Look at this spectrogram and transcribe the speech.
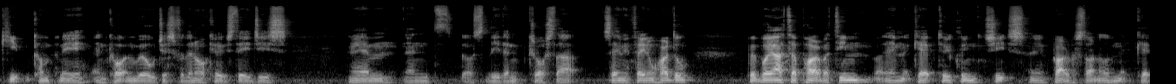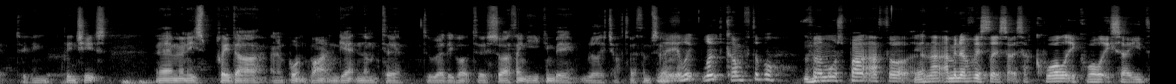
keep Kompany in cotton wool just for the knockout stages, um, and they didn't cross that semi-final hurdle. But Boyata, part of a team um, that kept two clean sheets, uh, part of a starting eleven that kept two clean, sheets, um, and he's played a, an important part in getting them to, to where they got to. So I think he can be really chuffed with himself. He looked looked comfortable for the most part. I thought, Mm-hmm. Yeah. and that, I mean, obviously it's, it's a quality quality side.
